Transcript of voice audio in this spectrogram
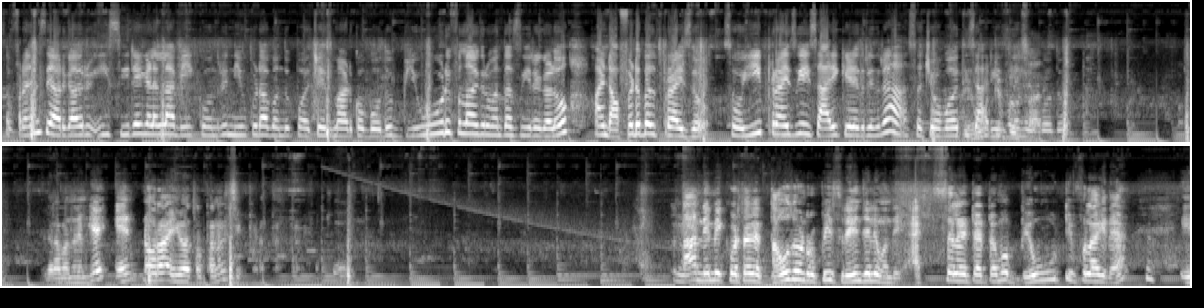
ಸೊ ಫ್ರೆಂಡ್ಸ್ ಯಾರಿಗಾದ್ರೂ ಈ ಸೀರೆಗಳೆಲ್ಲ ಬೇಕು ಅಂದ್ರೆ ನೀವು ಕೂಡ ಬಂದು ಪರ್ಚೇಸ್ ಮಾಡ್ಕೋಬಹುದು ಬ್ಯೂಟಿಫುಲ್ ಆಗಿರುವಂಥ ಸೀರೆಗಳು ಅಂಡ್ ಅಫೋರ್ಡಬಲ್ ಪ್ರೈಸು ಸೊ ಈ ಪ್ರೈಸ್ಗೆ ಈ ಸಾರಿ ಕೇಳಿದ್ರಿಂದ ಸಚ್ ವರ್ತಿ ಸ್ಯಾರಿ ಅಂತ Beautiful saree. ಹೇಳ್ಬೋದು. ಇದರ ಬಂದ್ರೆ ನಿಮ್ಗೆ ಎಂಟ್ನೂರ ಐವತ್ತು ರೂಪಾಯಿನಲ್ಲಿ ಸಿಕ್ಬಿಡುತ್ತೆ. ನಾನು ನಿಮಗೆ ಕೊಡ್ತಾ ಇದ್ದೆ ತೌಸಂಡ್ ರುಪೀಸ್ ರೇಂಜಲ್ಲಿ ಒಂದು ಎಕ್ಸಲೆಂಟ್ ಐಟಮು ಬ್ಯೂಟಿಫುಲ್ ಆಗಿದೆ. ಈ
